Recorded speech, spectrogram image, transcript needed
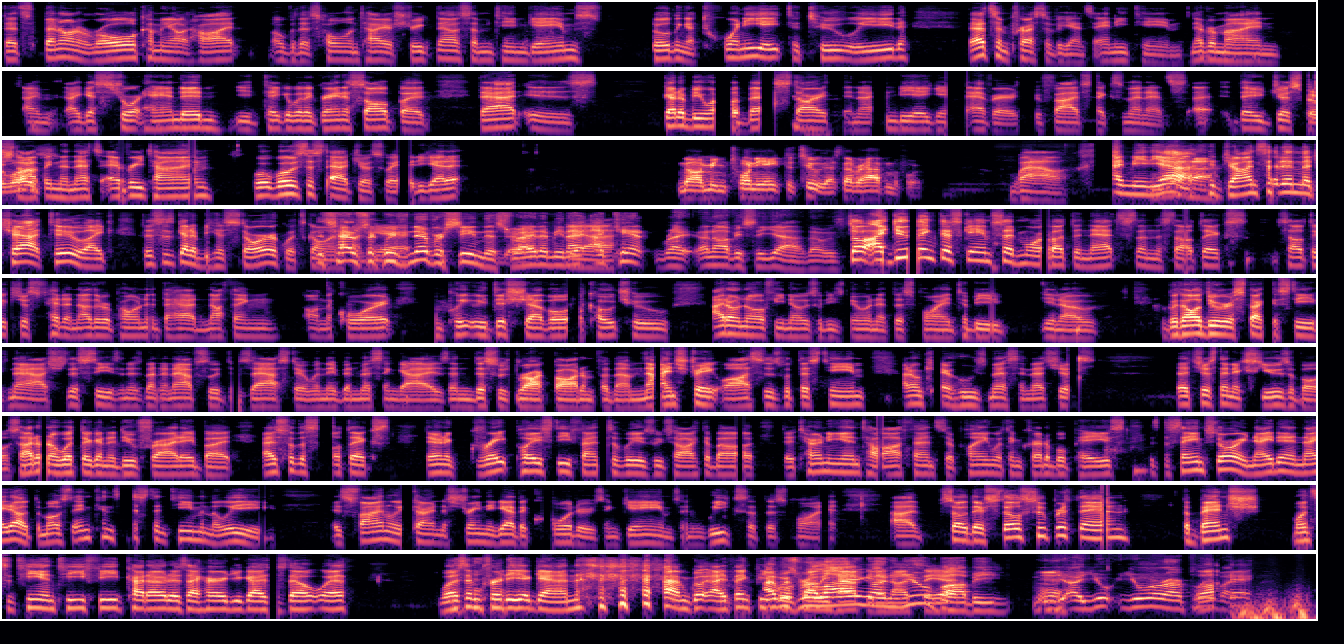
that's been on a roll coming out hot over this whole entire streak now, 17 games, building a 28 to two lead, that's impressive against any team. Never mind, I, I guess shorthanded. You take it with a grain of salt, but that is got to be one of the best starts in an NBA game ever through five six minutes. Uh, they just were stopping the Nets every time. What, what was the stat, Josue? Did you get it? No, I mean 28 to 2. That's never happened before. Wow. I mean, yeah, Yeah. John said in the chat too. Like this is gonna be historic. What's going This on house like here. we've never seen this, Yeah. right? I mean, I, I can't right, and obviously, yeah, that was So I do think this game said more about the Nets than the Celtics. Celtics just hit another opponent that had nothing on the court, completely disheveled. A coach who I don't know if he knows what he's doing at this point. To be, you know, with all due respect to Steve Nash, this season has been an absolute disaster when they've been missing guys, and this was rock bottom for them. Nine straight losses with this team. I don't care who's missing. That's just that's just inexcusable. So I don't know what they're going to do Friday, but as for the Celtics, they're in a great place defensively, as we've talked about. They're turning into offense. They're playing with incredible pace. It's the same story night in and night out. The most inconsistent team in the league is finally starting to string together quarters and games and weeks at this point. Uh, so they're still super thin. The bench, once the TNT feed cut out, as I heard you guys dealt with, wasn't pretty again. I'm go- I think people I was were probably happy relying on you. Bobby. Yeah. You, you you were our play okay.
